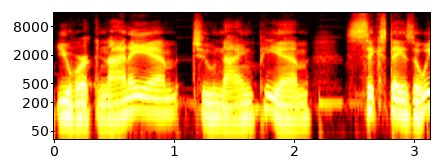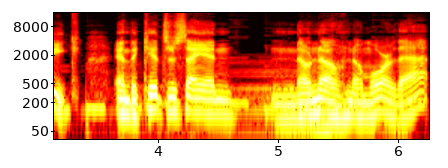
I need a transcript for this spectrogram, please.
You work 9 a.m. to 9 p.m., six days a week. And the kids are saying, no, no, no more of that.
